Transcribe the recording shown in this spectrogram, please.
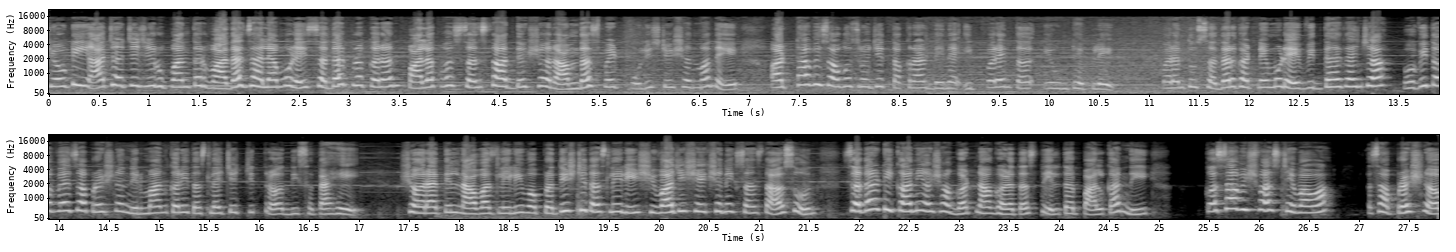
शेवटी या चर्चेचे रूपांतर वादात झाल्यामुळे सदर प्रकरण पालक व संस्था अध्यक्ष रामदास पेठ पोलीस स्टेशनमध्ये अठ्ठावीस ऑगस्ट रोजी तक्रार देण्या इथपर्यंत येऊन ठेपले. परंतु सदर घटनेमुळे विद्यार्थ्यांच्या भवितव्याचा प्रश्न निर्माण करीत असल्याचे चित्र दिसत आहे. शहरातील नावाजलेली व प्रतिष्ठित असलेली शिवाजी शैक्षणिक संस्था असून सदर ठिकाणी अशा घटना घडत असतील तर पालकांनी कसा विश्वास ठेवावा? असा प्रश्न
